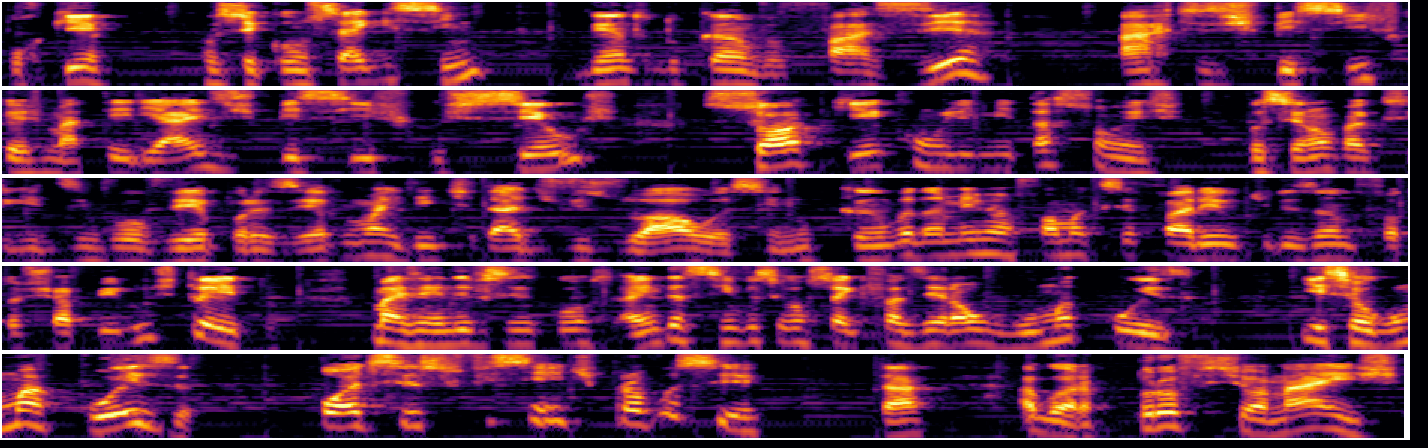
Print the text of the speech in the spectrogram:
Porque você consegue sim, dentro do Canva, fazer artes específicas, materiais específicos seus, só que com limitações. Você não vai conseguir desenvolver, por exemplo, uma identidade visual assim no Canva da mesma forma que você faria utilizando Photoshop e Illustrator, mas ainda, você, ainda assim você consegue fazer alguma coisa. E esse alguma coisa pode ser suficiente para você, tá? Agora, profissionais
